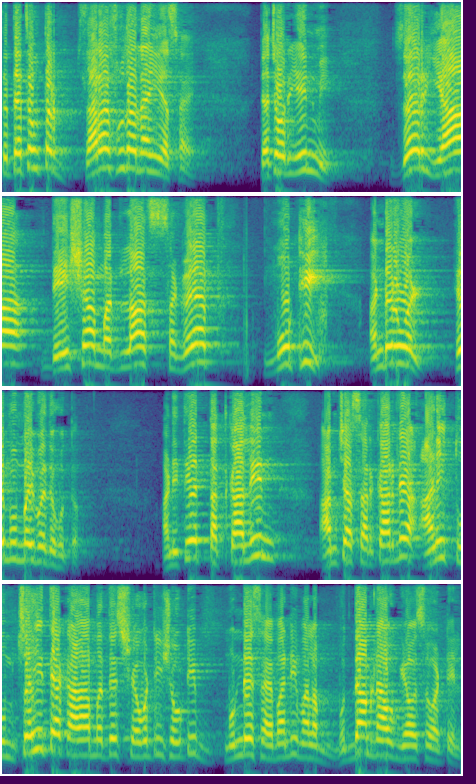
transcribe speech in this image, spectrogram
तर त्याचं उत्तर जरा सुद्धा नाही असं आहे. त्याच्यावर येईन मी. जर या देशामधला सगळ्यात मोठी अंडरवर्ल्ड हे मुंबईमध्ये होतं आणि ते तत्कालीन आमच्या सरकारने आणि तुमचंही त्या काळामध्ये शेवटी शेवटी मुंडे साहेबांनी मला मुद्दाम नाव घ्यावंसं वाटेल.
